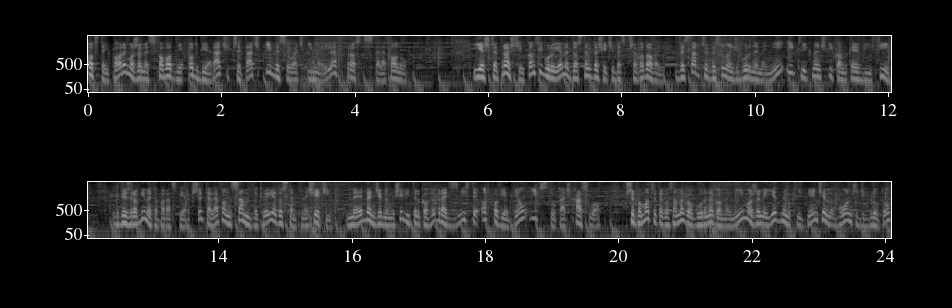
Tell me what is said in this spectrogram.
Od tej pory możemy swobodnie odbierać, czytać i wysyłać e-maile wprost z telefonu. Jeszcze prościej konfigurujemy dostęp do sieci bezprzewodowej. Wystarczy wysunąć górne menu i kliknąć ikonkę Wi-Fi. Gdy zrobimy to po raz pierwszy, telefon sam wykryje dostępne sieci. My będziemy musieli tylko wybrać z listy odpowiednią i wstukać hasło. Przy pomocy tego samego górnego menu możemy jednym kliknięciem włączyć Bluetooth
